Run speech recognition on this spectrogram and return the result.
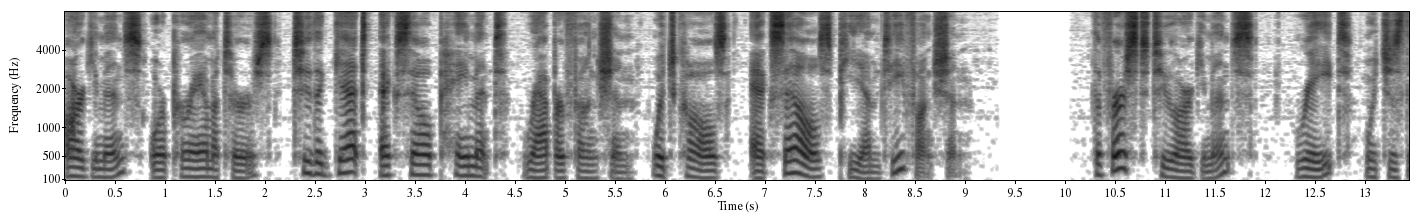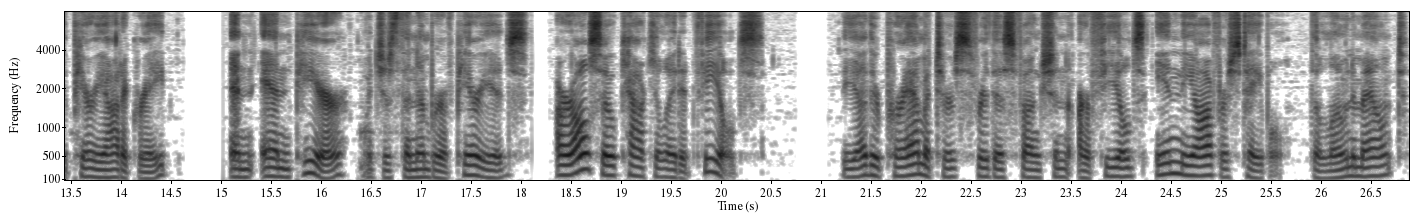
arguments or parameters to the getExcelPayment wrapper function, which calls Excel's PMT function. The first two arguments, rate, which is the periodic rate, and NPER, which is the number of periods, are also calculated fields. The other parameters for this function are fields in the offers table, the loan amount,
